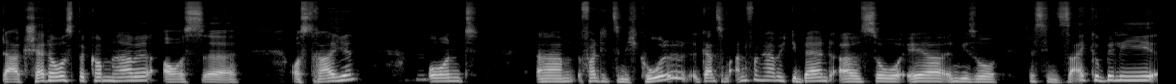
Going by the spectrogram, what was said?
Dark Shadows bekommen habe aus äh, Australien. Mhm. Und ähm, fand die ziemlich cool. Ganz am Anfang habe ich die Band als so eher irgendwie so ein bisschen Psychobilly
